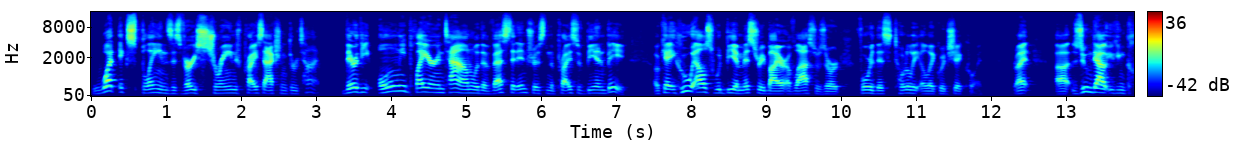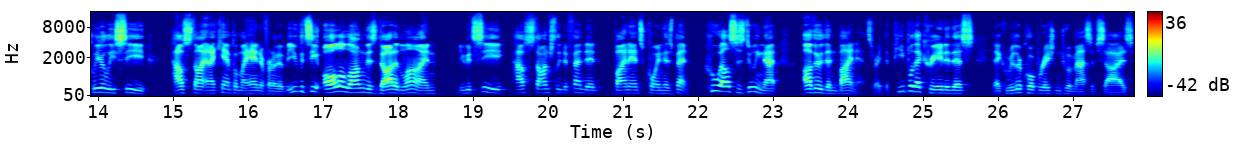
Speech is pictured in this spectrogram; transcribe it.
what explains this very strange price action through time? They're the only player in town with a vested interest in the price of BNB. Okay, who else would be a mystery buyer of last resort for this totally illiquid shitcoin, right? Uh, zoomed out, you can clearly see how staunch, and I can't put my hand in front of it, but you could see all along this dotted line, you could see how staunchly defended Binance Coin has been. Who else is doing that other than Binance, right? The people that created this, that grew their corporation to a massive size,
